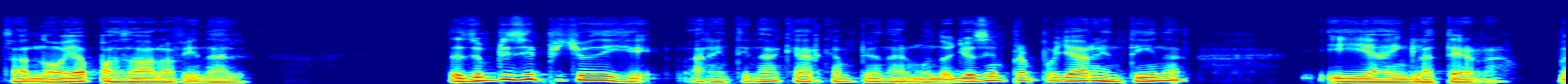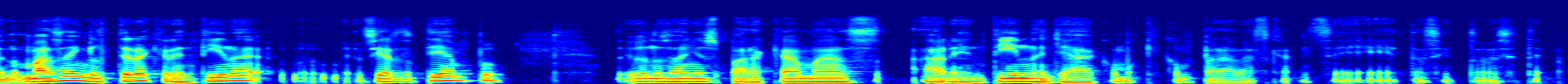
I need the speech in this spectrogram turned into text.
O sea, no había pasado a la final. Desde un principio yo dije, Argentina va a quedar campeona del mundo. Yo siempre apoyé a Argentina y a Inglaterra. Bueno, más a Inglaterra que a Argentina en cierto tiempo de unos años para acá más Argentina, ya como que compara las camisetas y todo ese tema.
